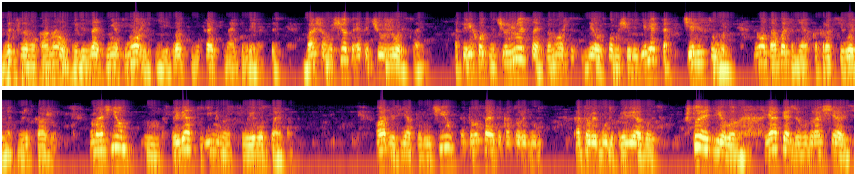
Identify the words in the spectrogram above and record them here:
вы к своему каналу привязать не сможете и просто не тратите на это время. То есть, большому счету, это чужой сайт. А переход на чужой сайт вы можете сделать с помощью редиректа через свой. Ну вот об этом я как раз сегодня и расскажу. Но начнем с привязки именно своего сайта. Адрес я получил этого сайта, который буду, который буду привязывать. Что я делаю? Я опять же возвращаюсь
